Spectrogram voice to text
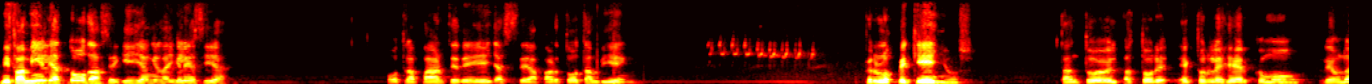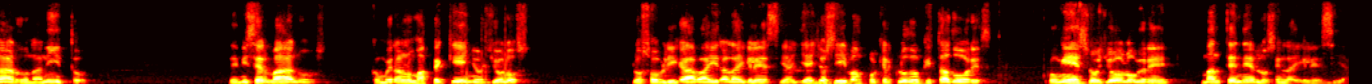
Mi familia toda seguían en la iglesia. Otra parte de ellas se apartó también. Pero los pequeños, tanto el pastor Héctor Lejer como Leonardo, Nanito, de mis hermanos, como eran los más pequeños, yo los, los obligaba a ir a la iglesia y ellos iban porque el Club de Conquistadores, con eso yo logré mantenerlos en la iglesia.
